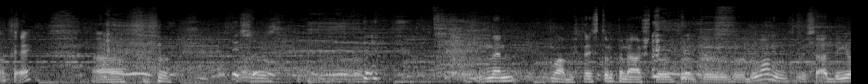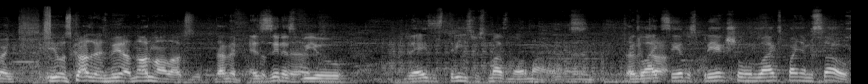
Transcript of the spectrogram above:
Ok. Ne, labi, es turpināšu to, to, to, to domu. Visādi dīvaini. Jūs kādreiz bijāt normālāks. Tagad, Es zinu, es biju reizes trīs vismaz normālāks. Tad laiks tā. iet uz priekšu un laiks paņem savu.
